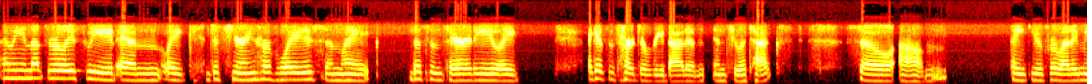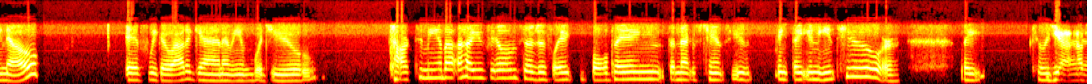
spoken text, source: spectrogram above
I mean, that's really sweet. And like just hearing her voice and like the sincerity, like, I guess it's hard to read that in, into a text. So, um, thank you for letting me know. If we go out again, I mean, would you talk to me about how you feel instead of just like bolting the next chance you think that you need to, or like, can we Yeah, try to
